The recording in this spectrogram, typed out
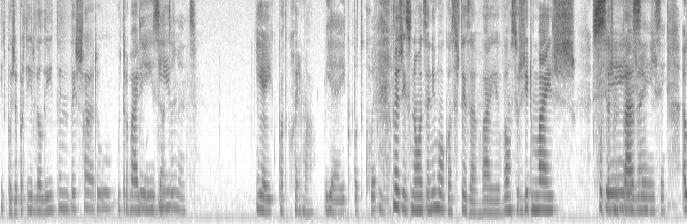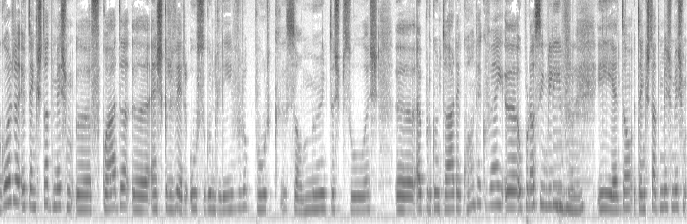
e depois a partir dali tem de deixar o, o trabalho Exatamente. Ir. E é aí que pode correr mal. E é aí que pode correr mal. Mas isso não a desanimou, com certeza. Vai, vão surgir mais curtas-metragens. Sim, sim. Agora eu tenho estado mesmo uh, focada uh, em escrever o segundo livro porque são muitas pessoas uh, a perguntarem quando é que vem o próximo livro uhum. e então tenho estado mesmo, mesmo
